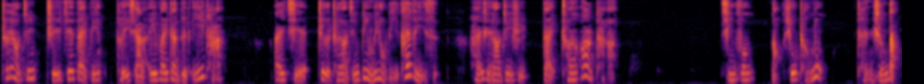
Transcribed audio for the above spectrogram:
程咬金直接带兵推下了 A Y 战队的一塔，而且这个程咬金并没有离开的意思，还想要继续带穿二塔。清风恼羞成怒，沉声道：“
